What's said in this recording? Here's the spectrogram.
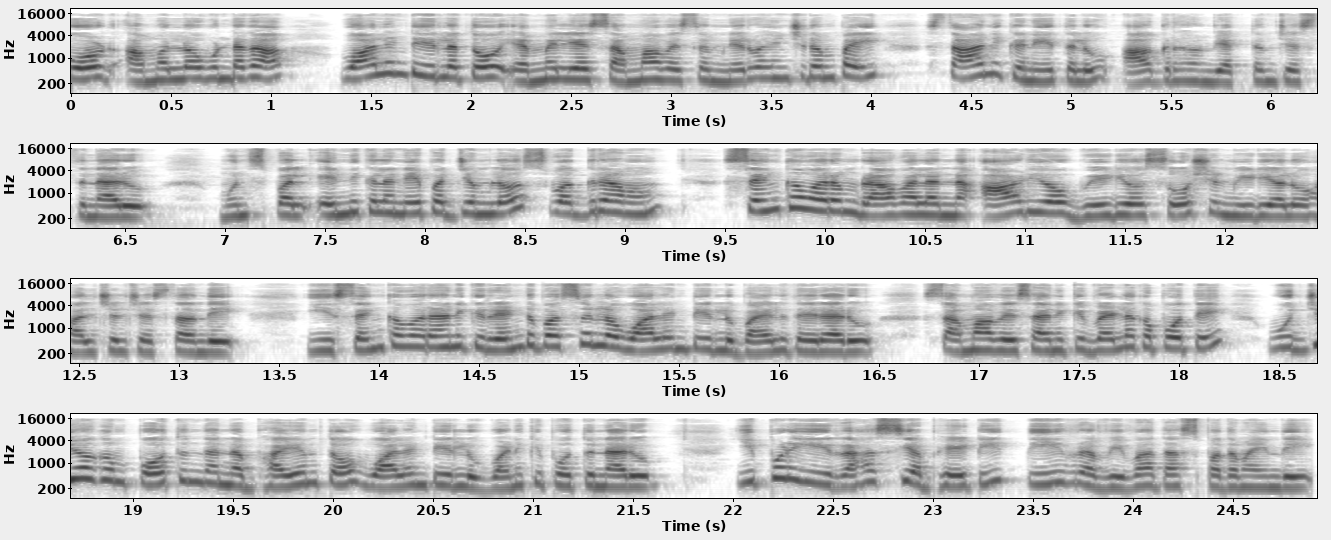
కోడ్ అమల్లో ఉండగా వాలంటీర్లతో ఎమ్మెల్యే సమావేశం నిర్వహించడంపై స్థానిక నేతలు ఆగ్రహం వ్యక్తం చేస్తున్నారు. మున్సిపల్ ఎన్నికల నేపథ్యంలో స్వగ్రామం శంఖవరం రావాలన్న ఆడియో వీడియో సోషల్ మీడియాలో హల్చల్ చేస్తోంది. ఈ శంఖవరానికి రెండు బస్సుల్లో వాలంటీర్లు బయలుదేరారు. సమావేశానికి వెళ్ళకపోతే ఉద్యోగం పోతుందన్న భయంతో వాలంటీర్లు వణికిపోతున్నారు. ఇప్పుడు ఈ రహస్య భేటీ తీవ్ర వివాదాస్పదమైంది.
